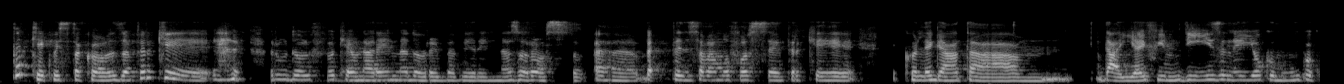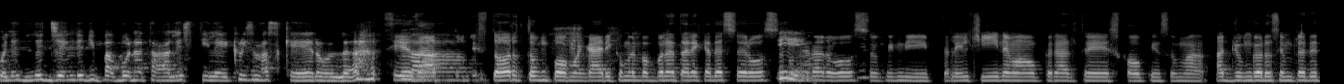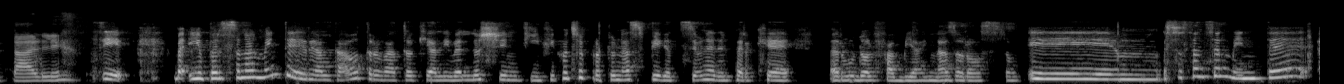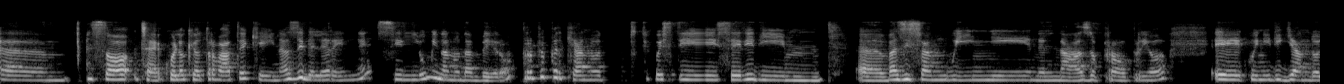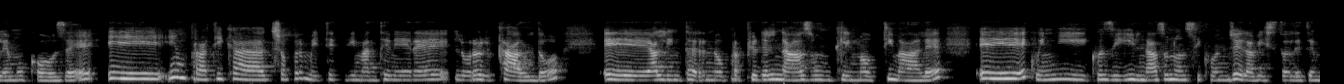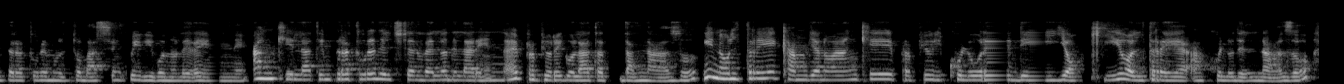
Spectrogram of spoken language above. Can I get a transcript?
Perché questa cosa? Perché Rudolf, che è una renna, dovrebbe avere il naso rosso? Uh, beh, pensavamo fosse perché è collegata um, dai, ai film Disney o comunque quelle leggende di Babbo Natale stile Christmas Carol. Sì, Ma... esatto, distorto un po' magari come Babbo Natale che adesso è rosso, sì. non era rosso, quindi per il cinema o per altri scopi, insomma, aggiungono sempre dettagli. Sì, beh, io personalmente in realtà ho trovato che a livello scientifico c'è proprio una spiegazione del perché Rudolf abbia il naso rosso. E mm, sostanzialmente eh, so, cioè, quello che ho trovato è che i nasi delle renne si illuminano davvero proprio perché hanno tutti questi serie di uh, vasi sanguigni nel naso proprio e quindi di ghiandole mucose e in pratica ciò permette di mantenere loro il caldo e all'interno proprio del naso un clima ottimale e, e quindi così il naso non si congela visto le temperature molto basse in cui vivono le renne. Anche la temperatura del cervello della renna è proprio regolata dal naso. Inoltre cambiano anche proprio il colore colore degli occhi oltre a quello del naso.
